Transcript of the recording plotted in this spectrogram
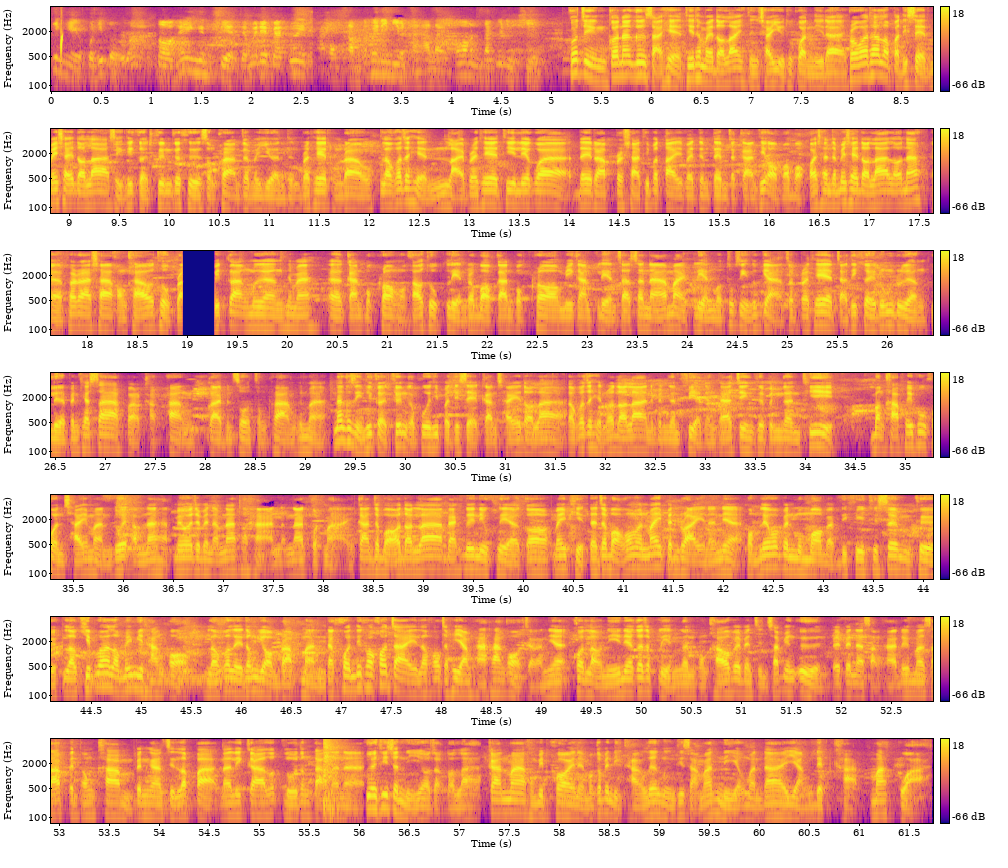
ดยังไงกับคนที่บอกว่า ต่อให้เงินเสียจะไม่ได้แบ็คด้วยทองคำก็ไม่ได้มีปัญหาอะไรเพราะว่ามันแบ็คด้วยนิวเคลียร์ก็จริงก็นั่นคือสาเหตุที่ทำไมดอลลาร์ถึงใช้อยู่ทุกวันนี้ได้ เพราะว่าถ้าเราปฏิเสธไม่ใช้ดอลลาร์สิ่งที่เกิดขึ้นก็คือสงครามจะมาเยือนถึงประเทศของเรา เราก็จะเห็นหลายประเทศที่เรียกว่าได้รับประชาธิปไตยไปเต็มๆจากการที่ออกมาบอกว่าฉันจะไม่ใช้ดอลลาร์แล้วนะเอ่อพระราชาของเขาถูก วิตกลางเมืองใช่ไหมการปกครองของเขาถูกเปลี่ยนระบอบการปกครอง มีการเปลี่ยนศาสนาใหม่เปลี่ยนหมดทุกสิ่งทุกอย่างจนประเทศจากที่เคยรุ่งเรืองเหลือเป็นแค่ซากปรักหักพังกลายเป็นโซนสงครามขึ้นมา นั่นคือสิ่งที่เกิดขึ้นกับผู้ที่ปฏิเสธการใช้ดอลลาร์เราก็จะเห็นว่าดอลลาร์เนี่ยเป็นเงินเฟียดอย่างแท้จริงคือเป็นเงินที่ บังคับให้ผู้คนใช้มันด้วยอำนาจ ไม่ว่าจะเป็นอำนาจทหารอำนาจกฎหมาย การจะบอกว่าดอลลาร์แบ็กด้วยนิวเคลียร์ก็ไม่ผิด แต่จะบอกว่ามันไม่เป็นไรนั้นเนี่ยผมเรียกว่าเป็นมุมมองแบบ defeatism คือเราคิดว่าเราไม่มีทางออก เราก็เลยต้องยอมรับมัน แต่คนที่เขาเข้าใจแล้วเขาจะพยายามหาทางออกจากอันเนี้ยคนเหล่านี้เนี่ยก็จะเปลี่ยนเงินของเขาไปเป็นสินทรัพย์อย่างอื่นไปเป็นอสังหาริมทรัพย์เป็นทองคำเป็นงานศิลปะนาฬิการถหรูต่างๆนานาเพื่อที่จะหนีออกจากดอลลาร์การมาของบิตคอยเนี่ยมันก็เป็นอีกทางเลือกหนึ่งที่สามารถหนีออกมันได้อย่างเด็ดขาดมากกว่า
